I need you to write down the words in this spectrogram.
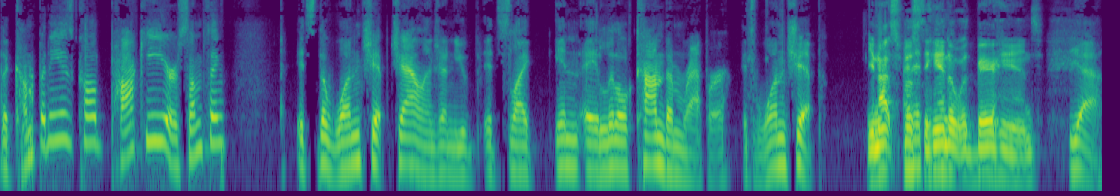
the company is called Paqui or something. It's the one chip challenge, and you it's like in a little condom wrapper. It's one chip. You're not supposed to handle it with bare hands. Yeah,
